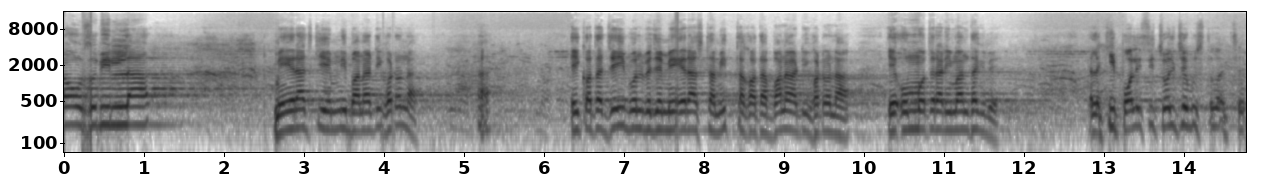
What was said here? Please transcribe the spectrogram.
নৌজুবিল্লা মেয়েরাজ কি এমনি বানাটি ঘটনা? হ্যাঁ? এই কথা যেই বলবে যে মেয়েরাজটা মিথ্যা কথা, বানাটি ঘটনা, এ উম্মতের আর ইমান থাকবে? তাহলে কি পলিসি চলছে বুঝতে পারছেন?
